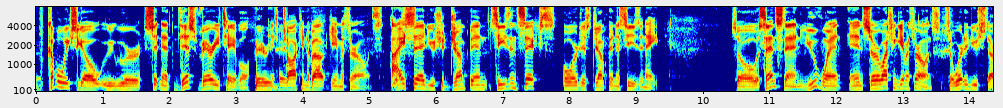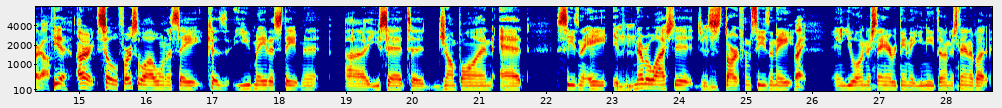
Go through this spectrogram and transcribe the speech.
A couple weeks ago, we we were sitting at this very table Very and table. talking about Game of Thrones. I said you should jump in season six or just jump into season eight. So since then, you went and started watching Game of Thrones. So where did you start off? Yeah. All right. So first of all, I want to say because you made a statement. Uh, you said to jump on at season eight. If Mhm. you've never watched it, just Mhm. start from season eight, Right. and you'll understand everything that you need to understand about. It.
